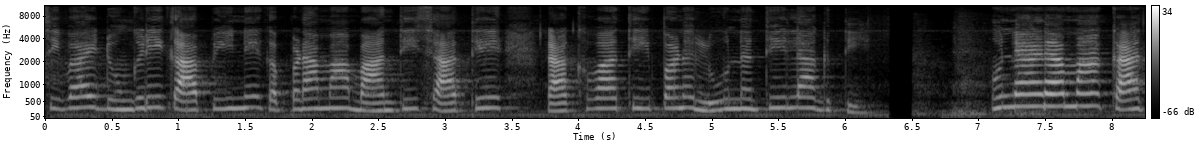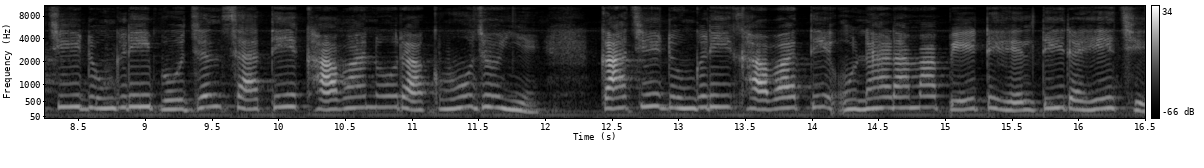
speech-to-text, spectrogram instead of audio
સિવાય ડુંગળી કાપીને કપડામાં બાંધી સાથે રાખવાથી પણ લૂ નથી લાગતી. ઉનાળામાં કાચી ડુંગળી ભોજન સાથે ખાવાનું રાખવું જોઈએ. કાચી ડુંગળી ખાવાથી ઉનાળામાં પેટ હેલ્ધી રહે છે,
